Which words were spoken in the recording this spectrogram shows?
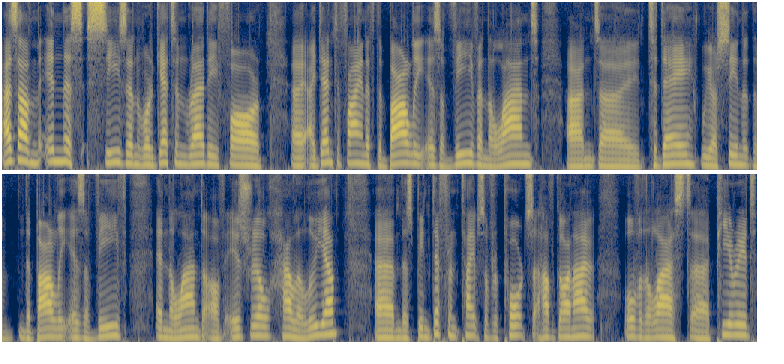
as I'm in this season, we're getting ready for uh, identifying if the barley is a aviv in the land. And uh, today we are seeing that the, the barley is aviv in the land of Israel. Hallelujah. Um, there's been different types of reports that have gone out over the last uh, period.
